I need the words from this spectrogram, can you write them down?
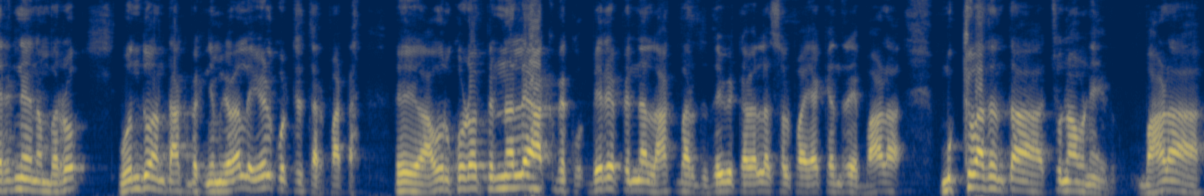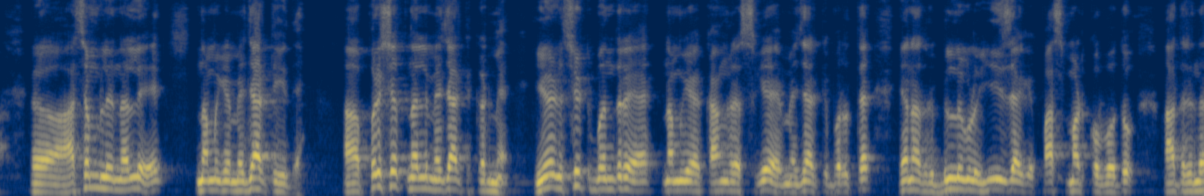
ಎರಡನೇ ನಂಬರು ಒಂದು ಅಂತ ಹಾಕ್ಬೇಕು. ನಿಮಗೆಲ್ಲ ಹೇಳ್ಕೊಟ್ಟಿರ್ತಾರೆ ಪಾಠ. ಅವ್ರು ಕೊಡೋ ಪೆನ್ನಲ್ಲೇ ಹಾಕಬೇಕು. ಬೇರೆ ಪೆನ್ನಲ್ಲಿ ಹಾಕಬಾರ್ದು. ದಯವಿಟ್ಟು ಅವೆಲ್ಲ ಸ್ವಲ್ಪ ಯಾಕೆಂದರೆ ಭಾಳ ಮುಖ್ಯವಾದಂಥ ಚುನಾವಣೆ ಇದು. ಬಹಳ ಅಸೆಂಬ್ಲಿನಲ್ಲಿ ನಮಗೆ ಮೆಜಾರಿಟಿ ಇದೆ. ಪರಿಷತ್ನಲ್ಲಿ ಮೆಜಾರಿಟಿ ಕಡಿಮೆ. ಏಳು ಸೀಟ್ ಬಂದರೆ ನಮಗೆ ಕಾಂಗ್ರೆಸ್ಗೆ ಮೆಜಾರಿಟಿ ಬರುತ್ತೆ. ಏನಾದರೂ ಬಿಲ್ಲುಗಳು ಈಸಿಯಾಗಿ ಪಾಸ್ ಮಾಡ್ಕೋಬೋದು. ಆದ್ದರಿಂದ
